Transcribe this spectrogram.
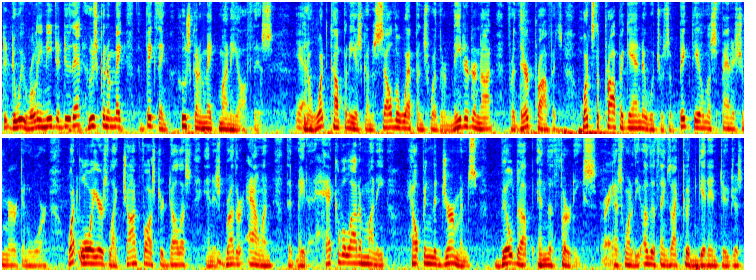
Do, do we really need to do that? Who's going to make the big thing? Who's going to make money off this? Yeah. You know, what company is going to sell the weapons, whether needed or not, for their profits? What's the propaganda, which was a big deal in the Spanish American War? What lawyers like John Foster Dulles and his brother Allen that made a heck of a lot of money helping the Germans build up in the 30s? Right. That's one of the other things I couldn't get into just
